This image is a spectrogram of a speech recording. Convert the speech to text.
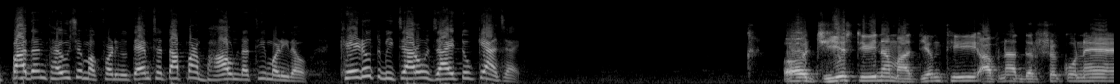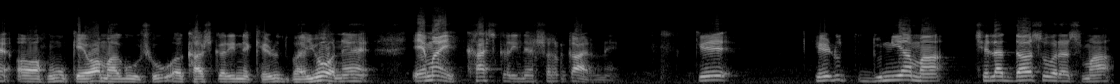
ઉત્પાદન થયું છે મગફળીનું, તેમ છતાં પણ ભાવ નથી મળી રહ્યો. ખેડૂત બિચારો જાય તો ક્યાં જાય? જીએસટીવી ના માધ્યમથી આપના દર્શકોને હું કહેવા માંગુ છું ખાસ કરીને ખેડૂત ભાઈઓ અને એમાંય ખાસ કરીને સરકારને, કે ખેડૂત દુનિયામાં છેલ્લા દસ વર્ષમાં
